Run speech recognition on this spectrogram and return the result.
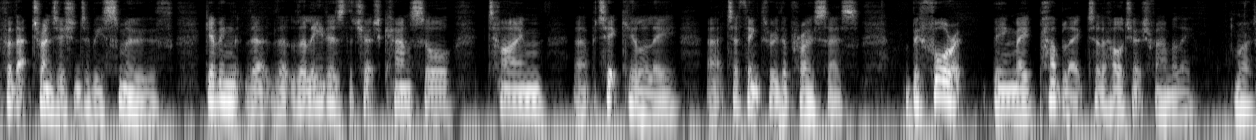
for that transition to be smooth, giving the, the, the leaders, the church council, time uh, particularly uh, to think through the process before it being made public to the whole church family. Right.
